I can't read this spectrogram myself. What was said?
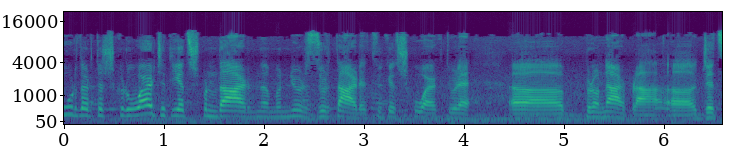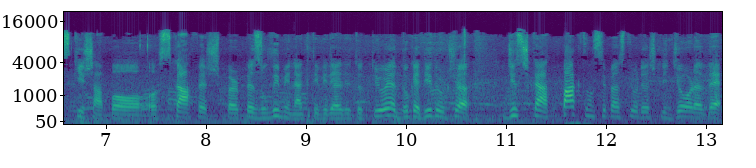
urdhër të shkruar që të jetë shpërndarë në mënyrë zyrtare t'u ketë shkuar këtyre pronarëve pra jet skish apo skafesh për pezullimin e aktivitetit të tyre, duke ditur që gjithçka të paktën sipas tyre është ligjore dhe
